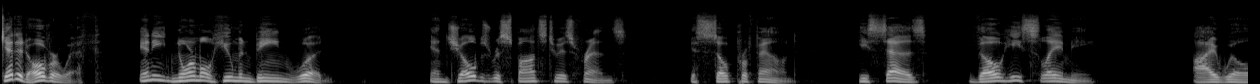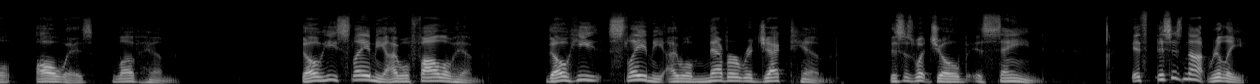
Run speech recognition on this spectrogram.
Get it over with. Any normal human being would. And Job's response to his friends is so profound. He says, Though he slay me, I will always love him. Though he slay me, I will follow him. Though he slay me, I will never reject him. This is what Job is saying. It's, this is not really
